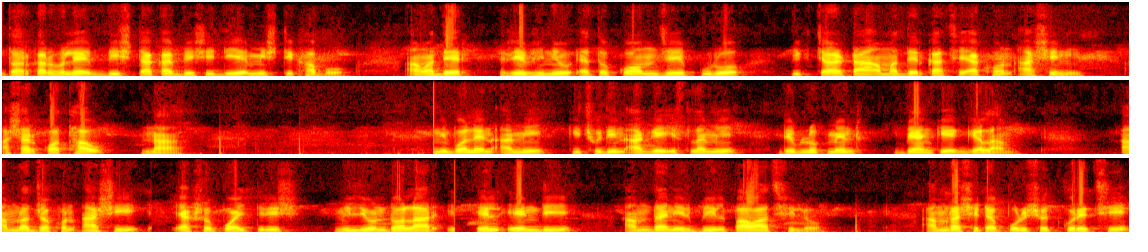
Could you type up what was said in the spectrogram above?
দরকার হলে বিশ টাকা বেশি দিয়ে মিষ্টি খাব। আমাদের রেভিনিউ এত কম যে পুরো পিকচারটা আমাদের কাছে এখন আসেনি। আসার কথাও না। তিনি বলেন, আমি কিছুদিন আগে ইসলামী ডেভেলপমেন্ট ব্যাংকে গেলাম। আমরা যখন আসি, একশো পঁয়ত্রিশ মিলিয়ন ডলার এলএনডি আমদানির বিল পাওয়া ছিল। আমরা সেটা পরিশোধ করেছি,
